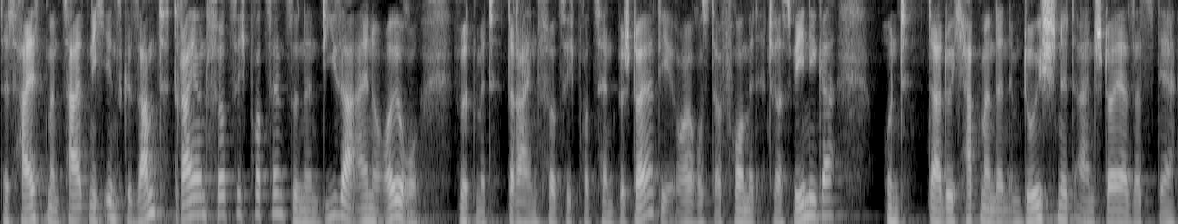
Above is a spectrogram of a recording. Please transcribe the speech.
Das heißt, man zahlt nicht insgesamt 43 Prozent, sondern dieser eine Euro wird mit 43 Prozent besteuert, die Euros davor mit etwas weniger. Und dadurch hat man dann im Durchschnitt einen Steuersatz, der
